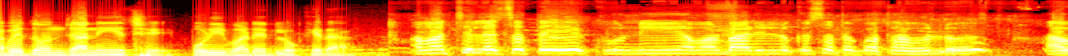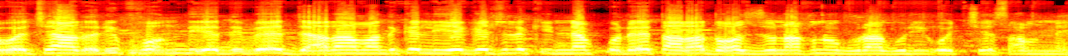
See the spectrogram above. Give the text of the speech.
আবেদন জানিয়েছে পরিবারের লোকেরা। আমার ছেলের সাথে এক্ষুনি আমার বাড়ির লোকের সাথে কথা হলো। তা বলছে, আদারি ফোন দিয়ে দিবে। যারা আমাদেরকে নিয়ে গেছিল কিডন্যাপ করে, তারা দশ জন এখনও ঘোরাঘুরি করছে সামনে।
